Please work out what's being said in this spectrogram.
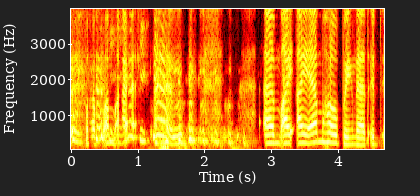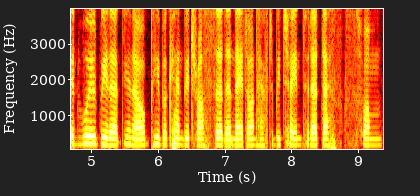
I'm, I'm, yes, I, you can. um, I, I am hoping that it, it will be that you know people can be trusted and they don't have to be chained to their desks from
